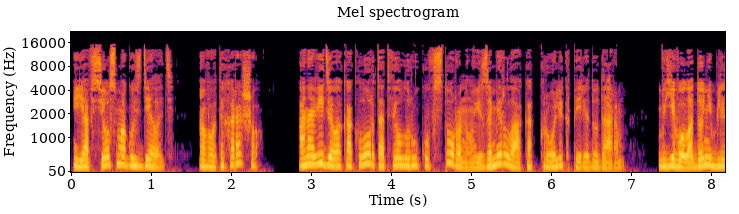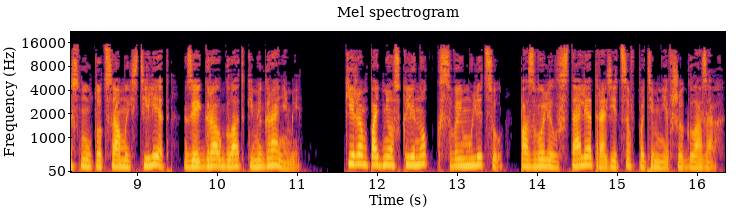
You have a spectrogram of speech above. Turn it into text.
Я все смогу сделать». Вот и хорошо. Она видела, как лорд отвел руку в сторону и замерла, как кролик перед ударом. В его ладони блеснул тот самый стилет, заиграл гладкими гранями. Киром поднес клинок к своему лицу, позволил стали отразиться в потемневших глазах.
